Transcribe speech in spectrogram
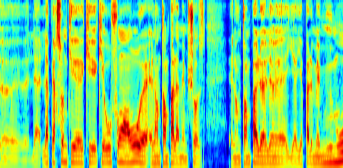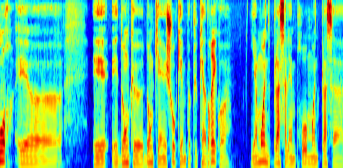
Euh, la, la personne qui est, qui, est, qui est au fond, en haut, elle n'entend pas la même chose. Elle n'entend pas, il n'y a, il y a pas le même humour et, euh, et, et donc euh, donc il y a un show qui est un peu plus cadré, quoi. Il y a moins de place à l'impro, moins de place à,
